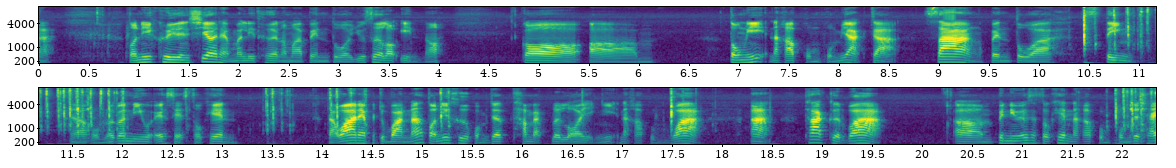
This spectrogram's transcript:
อะตอนนี้ credential เนี่ย มัน return ออกมาเป็นตัว user login เนาะ ก็อ่า ตรงนี้นะครับผมผมอยากจะสร้างเป็นตัว string นะครับผมแล้วก็ new access token แต่ว่าในปัจจุบันนะตอนนี้คือผมจะทำแบบลอยๆอย่างนี้นะครับผมว่าอะถ้าเกิดว่าอ่าเป็น new access token นะครับผมผมจะใช้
